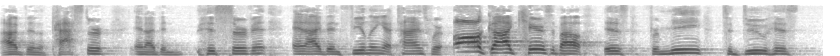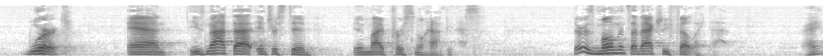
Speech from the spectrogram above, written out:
I've been a pastor and I've been his servant and I've been feeling at times where all God cares about is for me to do his work and he's not that interested in my personal happiness. There was moments I've actually felt like that. Right?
